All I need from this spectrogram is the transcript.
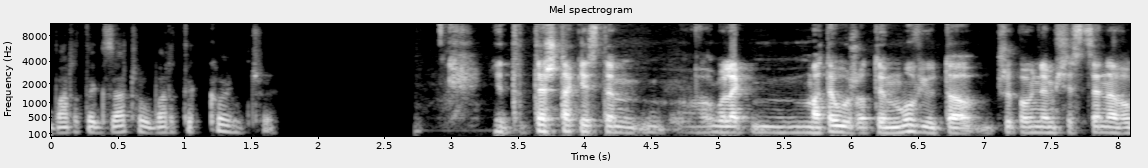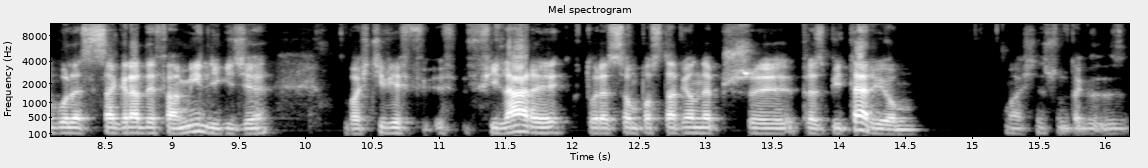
Bartek zaczął, Bartek kończy. Ja też tak jestem, w ogóle jak Mateusz o tym mówił, to przypomina mi się scena w ogóle z Sagrady Familii, gdzie właściwie fi- filary, które są postawione przy prezbiterium, właśnie zresztą tak z-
